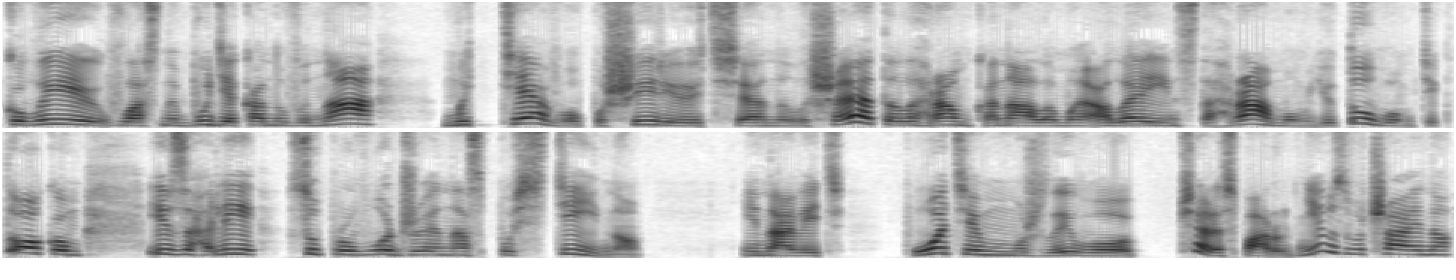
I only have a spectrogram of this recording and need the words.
коли власне будь-яка новина миттєво поширюється не лише телеграм-каналами, але й інстаграмом, Ютубом, Тіктоком, і взагалі супроводжує нас постійно. І навіть потім, можливо, через пару днів, звичайно,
